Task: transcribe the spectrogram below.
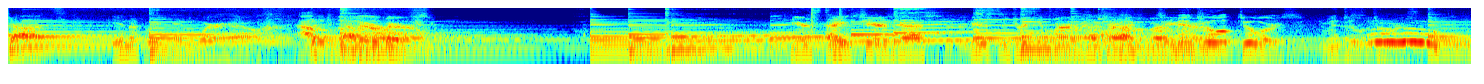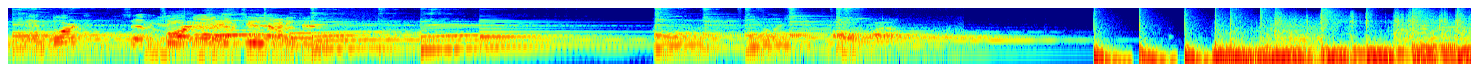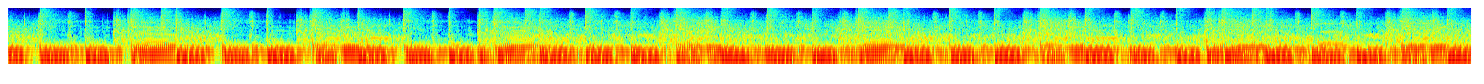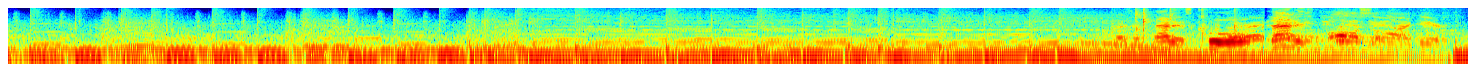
shots in the freaking warehouse. Out of the Out of the barrel. barrel. Here's Hey, cheers, guys. Here's to drinking bourbon. Right. Mint Julep Tours. Mint Julep Tours. And Barton. 1792. That is cool. Right. That is awesome right there.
